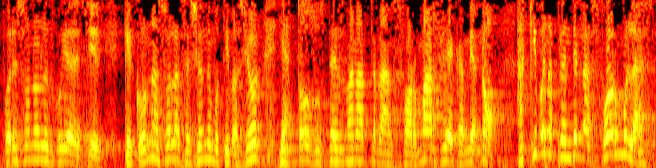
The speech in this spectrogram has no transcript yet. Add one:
Por eso no les voy a decir que con una sola sesión de motivación ya todos ustedes van a transformarse y a cambiar. No, aquí van a aprender las fórmulas,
